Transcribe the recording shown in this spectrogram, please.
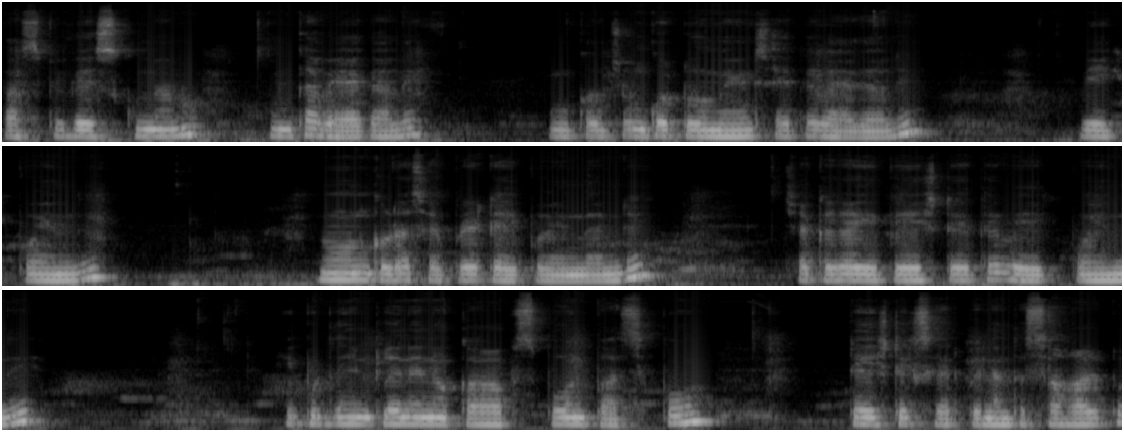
పసుపు వేసుకున్నాను. ఇంకా వేగాలి. ఇంకొంచెం ఇంకో టూ మినిట్స్ అయితే వేగాలి. వేగిపోయింది. నూనె కూడా సెపరేట్ అయిపోయిందండి. చక్కగా ఈ పేస్ట్ అయితే వేగిపోయింది. ఇప్పుడు దీంట్లో నేను ఒక హాఫ్ స్పూన్ పసుపు టేస్ట్కి సరిపోయినంత సాల్ట్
